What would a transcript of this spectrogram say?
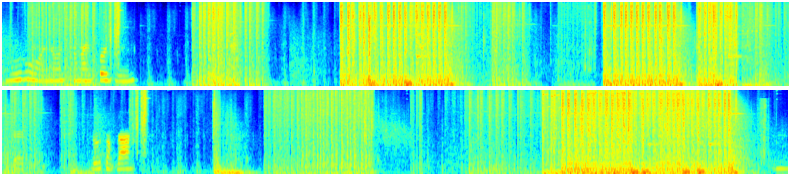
โอ้โหโดนสไนเปอร์ยิง เอ๊ะโดนสองด้าน อืม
